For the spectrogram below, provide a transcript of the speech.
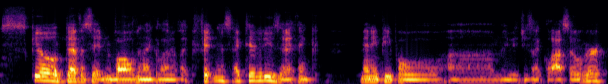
skill deficit involved in like a lot of like fitness activities that I think many people um, maybe just like gloss over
